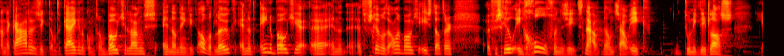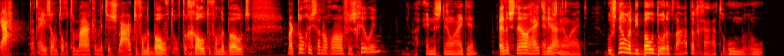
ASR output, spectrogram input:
aan de kade, dus ik dan te kijken, dan komt er een bootje langs en dan denk ik, oh wat leuk. En het ene bootje eh, en het verschil met het andere bootje is dat er een verschil in golven zit. Nou, dan zou ik, toen ik dit las, ja, dat heeft dan toch te maken met de zwaarte van de boot of de grootte van de boot. Maar toch is daar nog wel een verschil in. Ja, en de snelheid, hè? En de snelheid, En ja. de snelheid. Hoe sneller die boot door het water gaat, hoe, hoe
